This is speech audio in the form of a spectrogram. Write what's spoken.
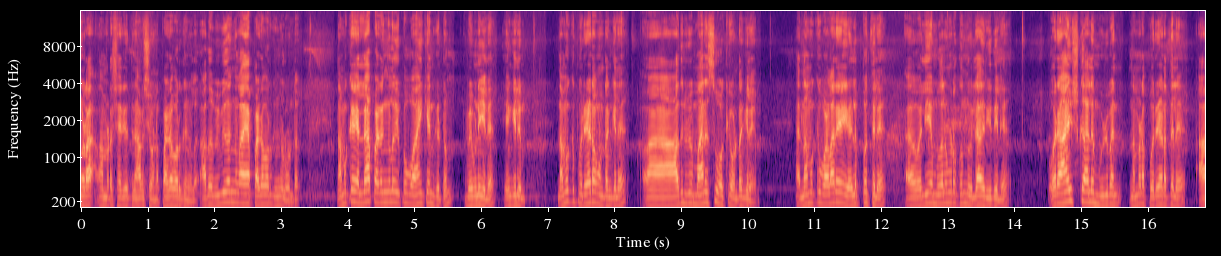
കൂടെ നമ്മുടെ ശരീരത്തിന് ആവശ്യമാണ് പഴവർഗങ്ങൾ. അത് വിവിധങ്ങളായ പഴവർഗങ്ങളുണ്ട്. നമുക്ക് എല്ലാ പഴങ്ങളും ഇപ്പോൾ വാങ്ങിക്കാൻ കിട്ടും വിപണിയിൽ എങ്കിലും നമുക്ക് പുരയിടം ഉണ്ടെങ്കിൽ അതിനൊരു മനസ്സും ഒക്കെ ഉണ്ടെങ്കിൽ നമുക്ക് വളരെ എളുപ്പത്തിൽ വലിയ മുതൽ മുടക്കൊന്നും ഇല്ലാത്ത രീതിയിൽ ഒരായുഷ്കാലം മുഴുവൻ നമ്മുടെ പുരയിടത്തിൽ ആ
